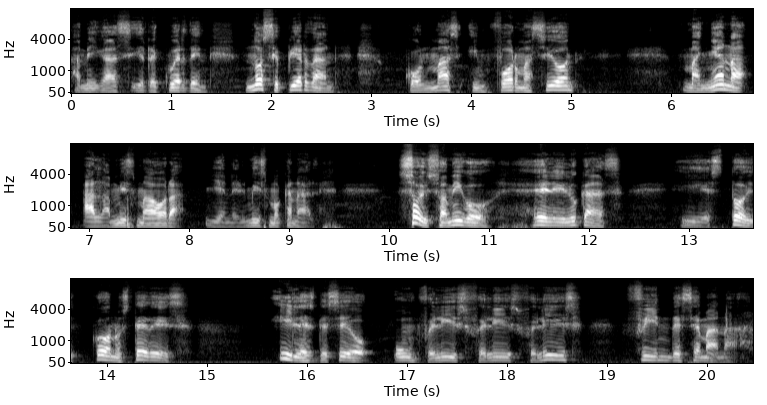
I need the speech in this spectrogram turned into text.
amigas y recuerden, no se pierdan con más información mañana a la misma hora y en el mismo canal. Soy su amigo Eli Lucas y estoy con ustedes y les deseo un feliz, feliz, feliz fin de semana.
